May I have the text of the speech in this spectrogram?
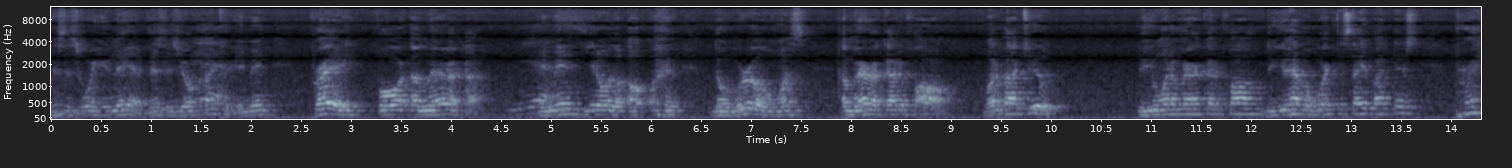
This is where you live. This is your Yeah. country. Amen. Pray for America. Yes. Amen. You know, the, uh, the world wants America to fall. What about you? Do you want America to fall? Do you have a word to say about this? Pray.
